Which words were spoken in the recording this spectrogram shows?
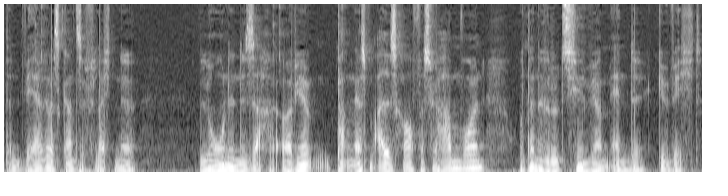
dann wäre das Ganze vielleicht eine lohnende Sache. Aber wir packen erstmal alles rauf, was wir haben wollen und dann reduzieren wir am Ende Gewicht.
